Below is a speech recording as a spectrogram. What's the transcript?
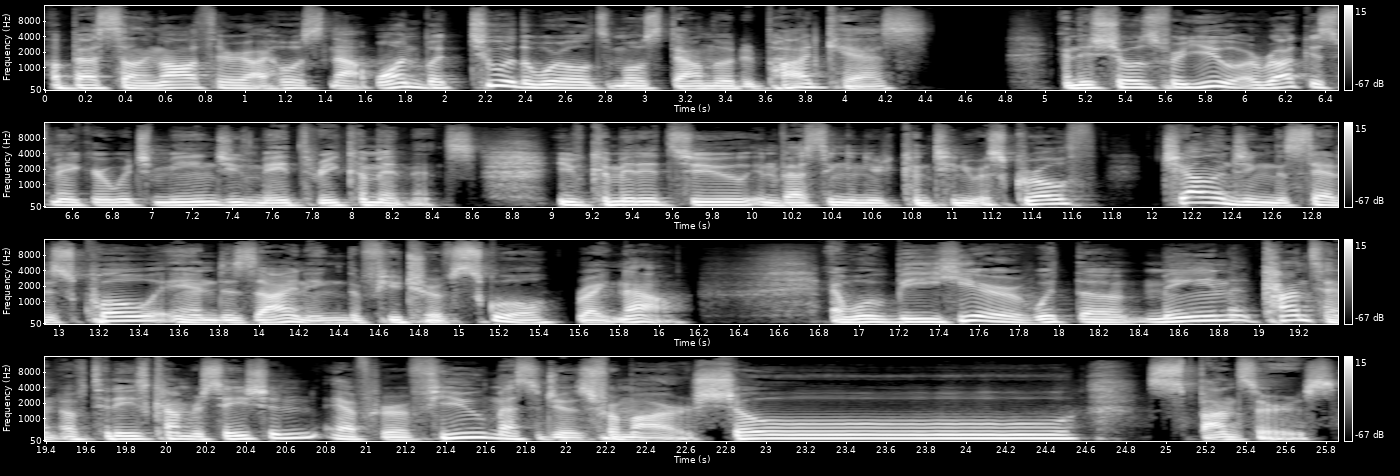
a best-selling author. I host not one, but two of the world's most downloaded podcasts. And this show's for you, a ruckus maker, which means you've made three commitments. You've committed to investing in your continuous growth, challenging the status quo, and designing the future of school right now. And we'll be here with the main content of today's conversation after a few messages from our show sponsors.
